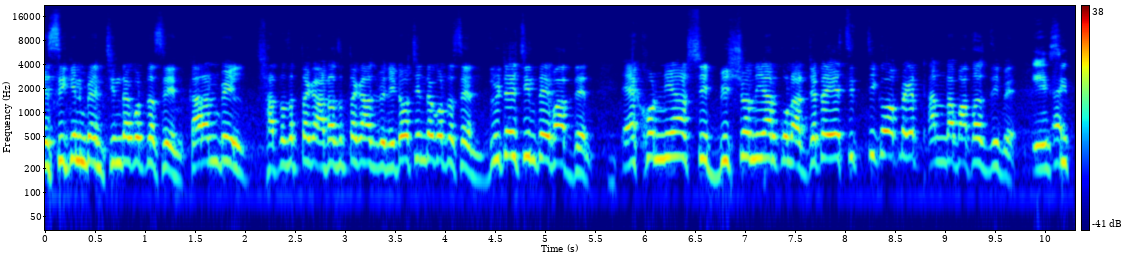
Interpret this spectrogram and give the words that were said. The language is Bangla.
এসি কিনবেন চিন্তা করতেছেন। কারেন্ট বিল সাত হাজার টাকা আট হাজার টাকা আসবেন এটাও চিন্তা করতেছেন। দুইটাই চিন্তায় বাদ দেন। এখন নিয়ে আসছি বিশ্ব নিয়ার কুলার যেটা এসির থেকেও আপনাকে ঠান্ডা বাতাস দিবে।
